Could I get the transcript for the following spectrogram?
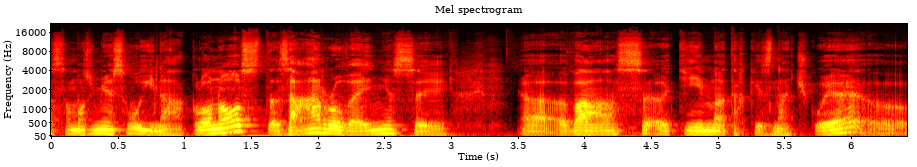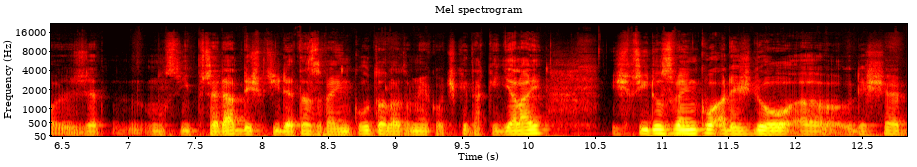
samozřejmě svoji náklonost, zároveň si vás tím taky značkuje, že musí předat, když přijdete zvenku, tohle to mě kočky taky dělají. Když přijdu zvenku a když, jdu, když je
